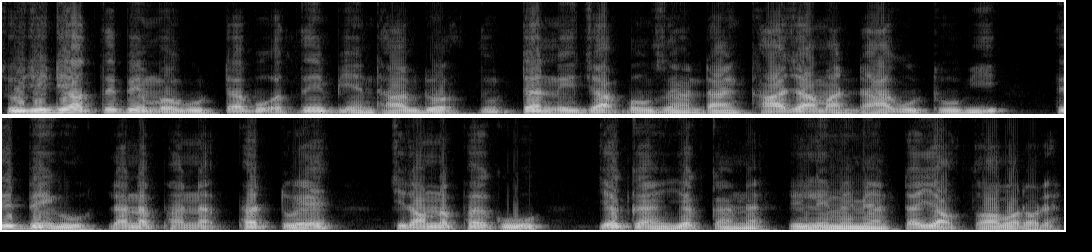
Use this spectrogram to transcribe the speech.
ချိုကြီးတယောက်တစ်ပင်ပေါ်ကိုတက်ဖို့အသင်းပြင်ထားပြီးတော့သူတက်နေကြပုံစံအတိုင်းခါးကြားမှာဓားကိုထိုးပြီးတစ်ပင်ကိုလက်နှစ်ဖက်နဲ့ဖက်တွယ်ခြေထောက်နှစ်ဖက်ကိုရက်ကန်ရက်ကန်နဲ့လင်းလင်းမြန်မြန်တက်ရောက်သွားပါတော့တယ်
